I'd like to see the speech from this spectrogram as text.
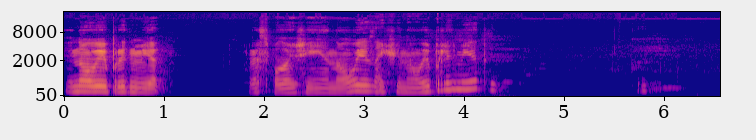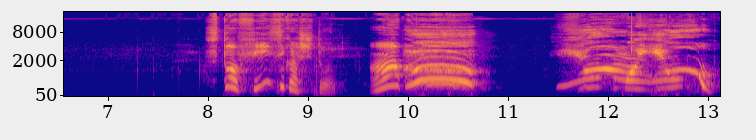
новый предмет. Расположение новые, значит, новые предметы. Что, физика, что ли? А? Ё-моё!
